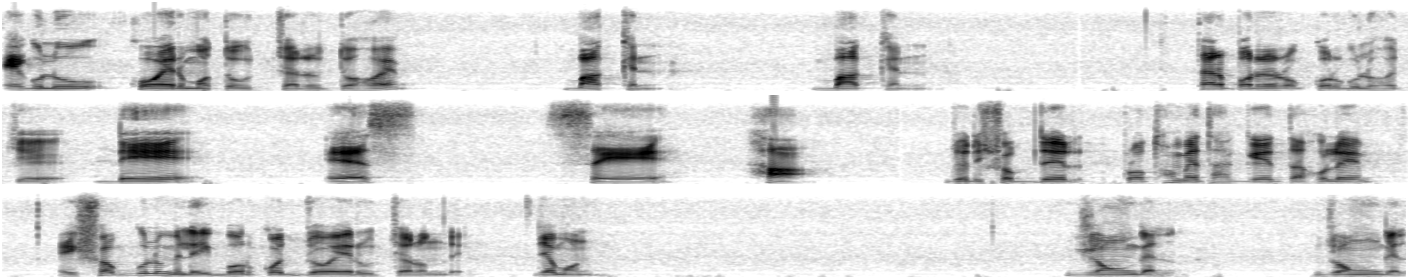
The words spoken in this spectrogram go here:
এগুলো ক এর মতো উচ্চারিত হয়। বাকেন বাকেন। তারপরের অক্ষরগুলো হচ্ছে ডে, এস, সে, হা। যদি শব্দের প্রথমে থাকে তাহলে এই সবগুলো মিলেই বরকত জয়ের উচ্চারণ দেয়। যেমন, জঙ্গল জঙ্গল।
